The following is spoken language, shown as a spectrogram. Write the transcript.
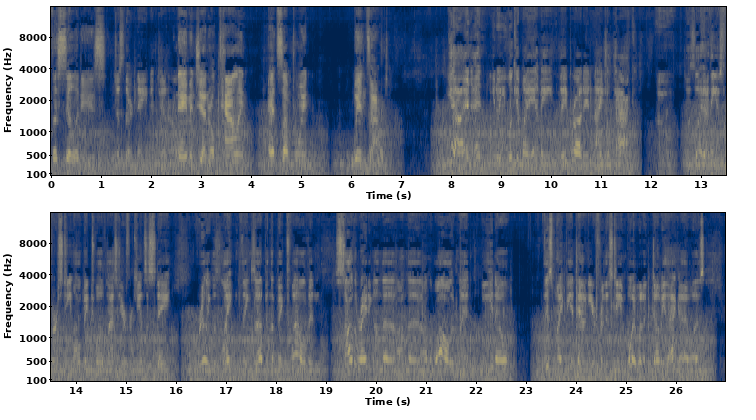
facilities, Just their name in general. name in general, talent. At some point, wins out. Yeah, and, and you know, you look at Miami, they brought in Nigel Pack, was like I think his first team all Big 12 last year for Kansas State. Really was lighting things up in the Big 12 and saw the writing on the on the on the wall and went, you know, this might be a down year for this team. Boy, what a dummy that guy was.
